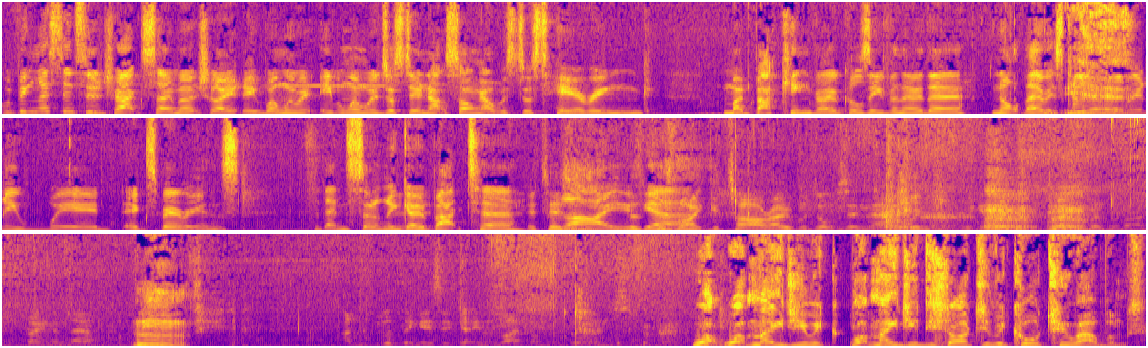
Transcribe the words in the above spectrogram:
We've been listening to the tracks so much lately. When we were, even when we were just doing that song, I was just hearing my backing vocals, even though they're not there. It's kind Yeah. of a really weird experience to then suddenly go back to It is. live. There's, yeah. there's like guitar overdubs in there. Which we can playing them now. Hmm. And the good thing is, it's getting them right on the strings. What what made you rec- what made you decide to record two albums?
